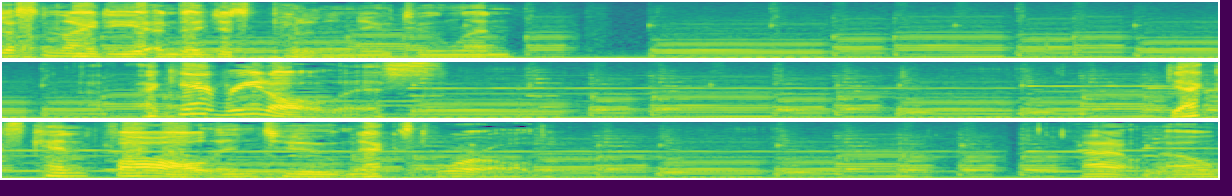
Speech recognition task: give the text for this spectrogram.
Just an idea and they just put in a new Toonland I can't read all this. Gex can fall into next world. I don't know.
